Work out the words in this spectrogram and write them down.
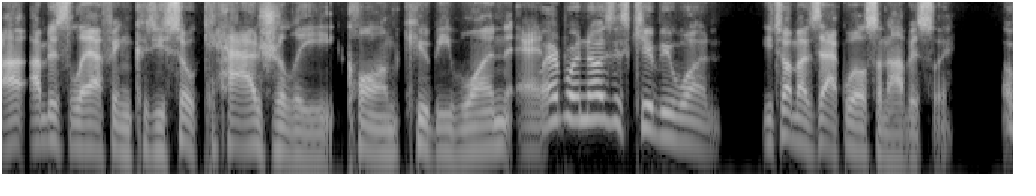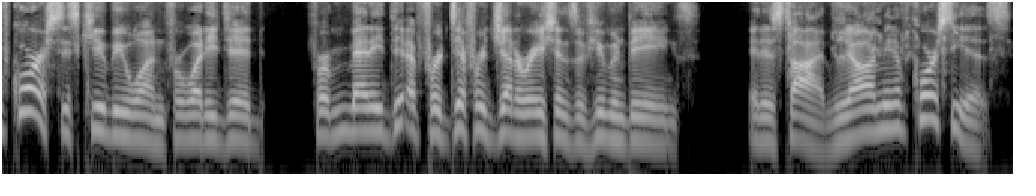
I, I'm just laughing because you so casually call him QB one, and Well, everyone knows he's QB one. you're talking about Zach Wilson, obviously. Of course, he's QB one for what he did for many di- for different generations of human beings in his time. You know, I mean, of course he is.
